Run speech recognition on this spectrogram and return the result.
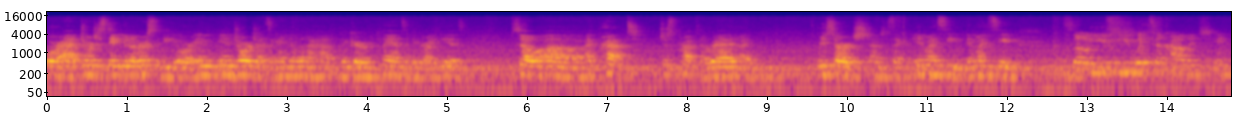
or at Georgia State University or in, in Georgia. It's like I know that I have bigger plans and bigger ideas. So uh, I prepped, just prepped. I read, I researched. I was just like in my seat, in my seat. So you you went to college in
